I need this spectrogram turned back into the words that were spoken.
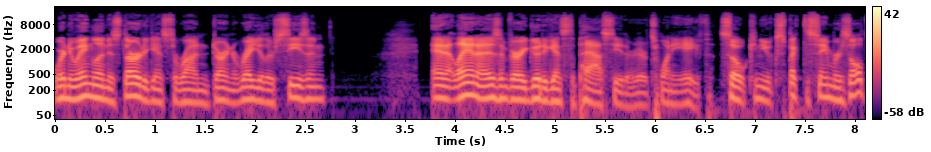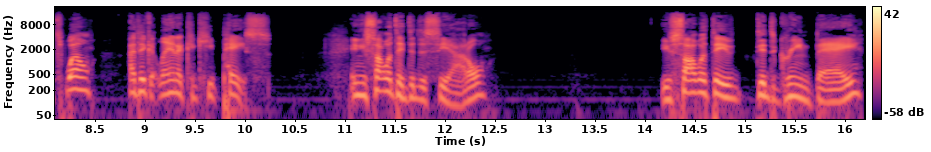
where New England is third against the run during the regular season. And Atlanta isn't very good against the pass either. They're 28th. So can you expect the same results? Well, I think Atlanta could keep pace. And you saw what they did to Seattle. You saw what they did to Green Bay.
